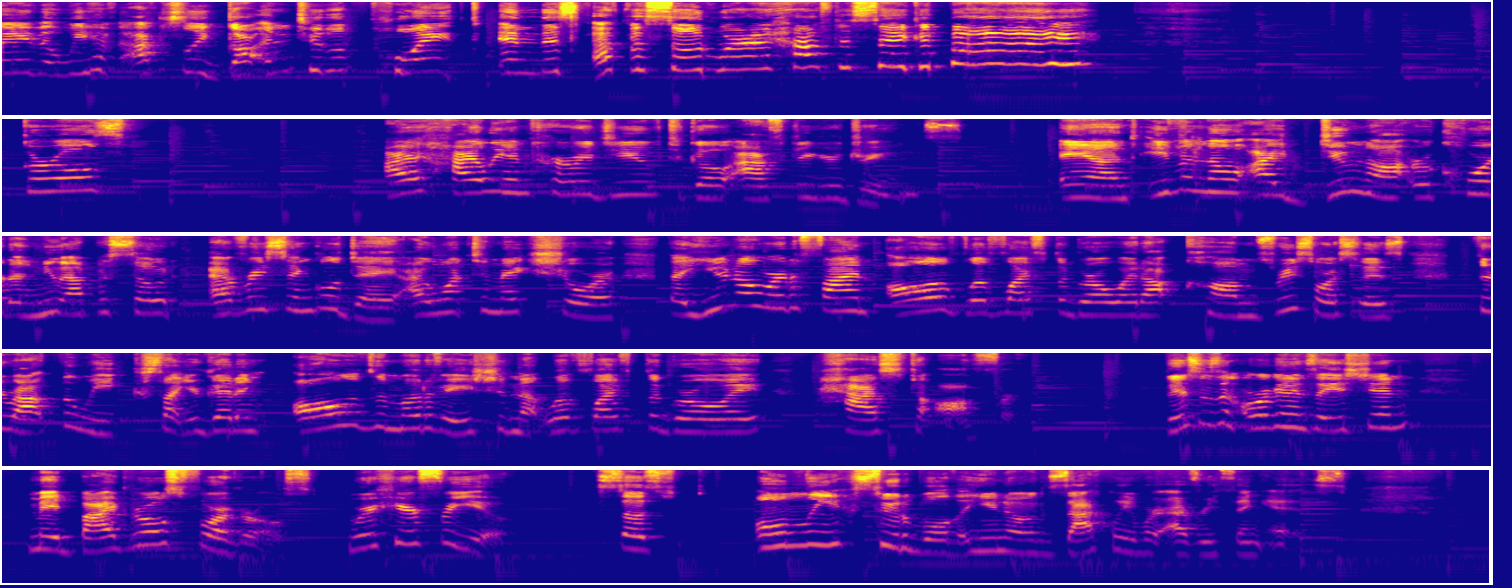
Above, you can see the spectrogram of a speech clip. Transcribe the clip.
Say that we have actually gotten to the point in this episode where I have to say goodbye. Girls, I highly encourage you to go after your dreams. And even though I do not record a new episode every single day, I want to make sure that you know where to find all of livelifethegirlway.com's resources throughout the week so that you're getting all of the motivation that Live Life the Girl Way has to offer. This is an organization made by girls for girls. We're here for you. So it's only suitable that you know exactly where everything is.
